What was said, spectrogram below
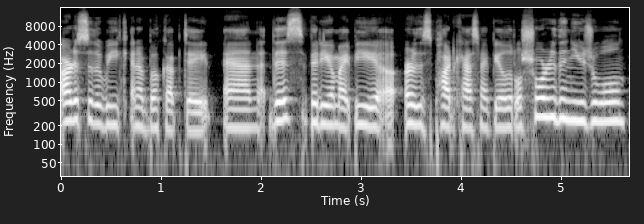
artist of the week, and a book update. And this video might be, uh, or this podcast might be a little shorter than usual.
